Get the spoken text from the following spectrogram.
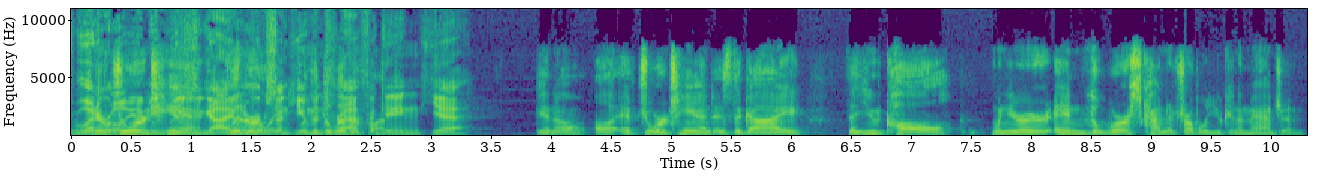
Literally, George I mean, a Hand, guy literally, on with the human Deliver Fund. Yeah, you know, uh, if George Hand is the guy that you'd call when you're in the worst kind of trouble you can imagine,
